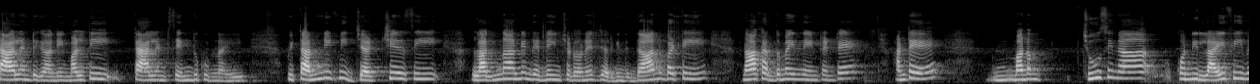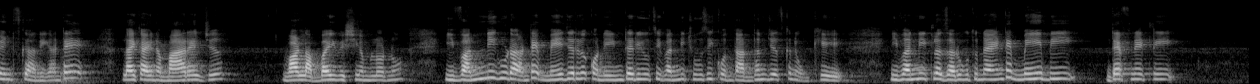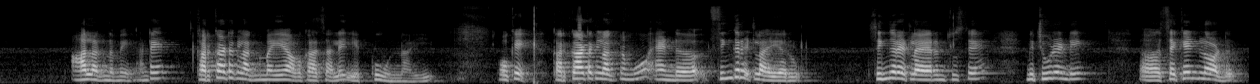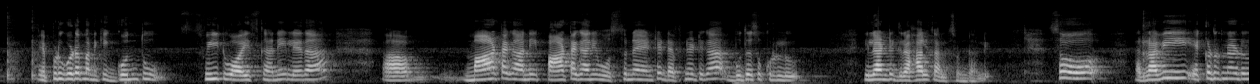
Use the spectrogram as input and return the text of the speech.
టాలెంట్ కానీ మల్టీ టాలెంట్స్ ఎందుకు ఉన్నాయి వీటన్నిటిని జడ్జ్ చేసి లగ్నాన్ని నిర్ణయించడం అనేది జరిగింది. దాన్ని బట్టి నాకు అర్థమైంది ఏంటంటే అంటే మనం చూసిన కొన్ని లైఫ్ ఈవెంట్స్ కానీ అంటే లైక్ ఆయన మ్యారేజ్ వాళ్ళ అబ్బాయి విషయంలోనూ ఇవన్నీ కూడా అంటే మేజర్గా కొన్ని ఇంటర్వ్యూస్ ఇవన్నీ చూసి కొంత అర్థం చేసుకుని ఓకే ఇవన్నీ ఇట్లా జరుగుతున్నాయంటే మేబీ డెఫినెట్లీ ఆ లగ్నమే. అంటే కర్కాటక లగ్నం అయ్యే అవకాశాలే ఎక్కువ ఉన్నాయి. ఓకే కర్కాటక లగ్నము అండ్ సింగర్ ఎట్లా అయ్యారు? సింగర్ ఎట్లా అయ్యారని చూస్తే మీరు చూడండి సెకండ్ లార్డ్ ఎప్పుడు కూడా మనకి గొంతు స్వీట్ వాయిస్ కానీ లేదా మాట కానీ పాట కానీ వస్తున్నాయంటే డెఫినెట్గా బుధ శుక్రులు ఇలాంటి గ్రహాలు కలిసి ఉండాలి. సో రవి ఎక్కడున్నాడు?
